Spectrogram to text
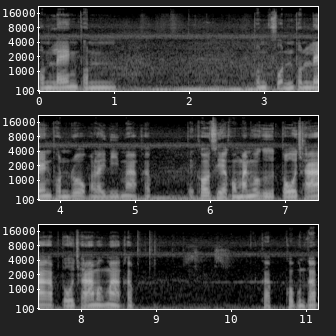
ทนแรงทน ทนฝนทนแรงทนโรคอะไรดีมากครับ แต่ข้อเสียของมันก็คือโตช้าครับ โตช้ามากๆครับ ครับขอบคุณครับ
